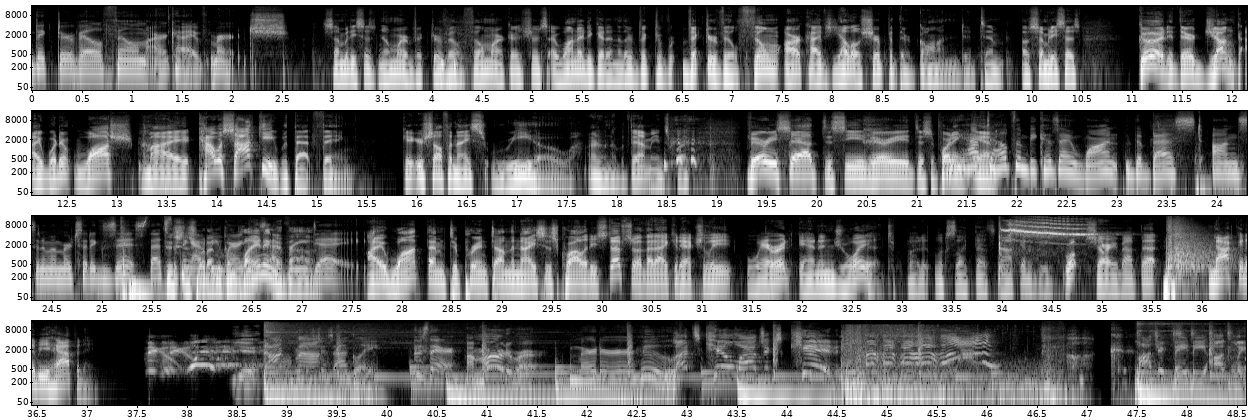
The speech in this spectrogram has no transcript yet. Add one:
Victorville Film Archive merch. Somebody says no more Victorville Film Archives shirts. I wanted to get another Victor Victorville Film Archives yellow shirt, but they're gone. Did Tim? Oh, somebody says, good. They're junk. I wouldn't wash my Kawasaki with that thing. Get yourself a nice Rio. I don't know what that means, but very sad to see. Very disappointing. We have and to help them because I want the best on cinema merch that exists. That's This the thing is I would I'm be wearing complaining this every about. day. I want them to print on the nicest quality stuff so that I could actually wear it and enjoy it. But it looks like that's not going to be. Whoops, sorry about that. Not going to be happening. Just ugly. Who's there? A murderer. Murderer who? Let's kill Logic's kid. Logic baby ugly.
